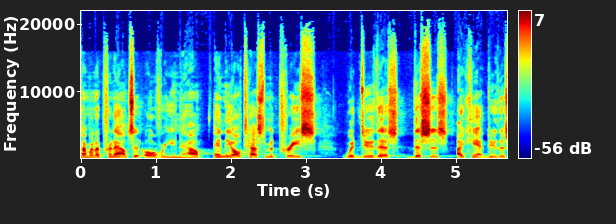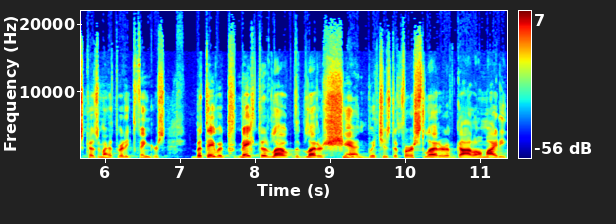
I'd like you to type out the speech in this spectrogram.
I'm going to pronounce it over you now. And the Old Testament priests would do this. This is, I can't do this because of my arthritic fingers, but they would make the, letter shin, which is the first letter of God Almighty.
